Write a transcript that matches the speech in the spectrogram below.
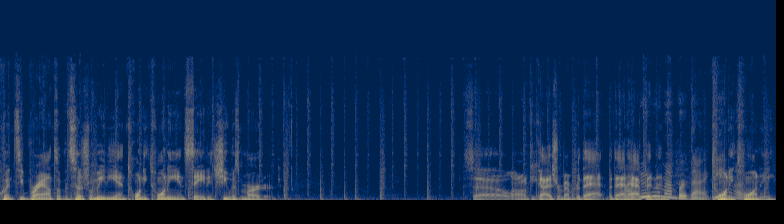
Quincy Brown, took to social media in 2020 and stated she was murdered. So I don't know if you guys remember that, but that I happened remember in that, yeah. 2020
